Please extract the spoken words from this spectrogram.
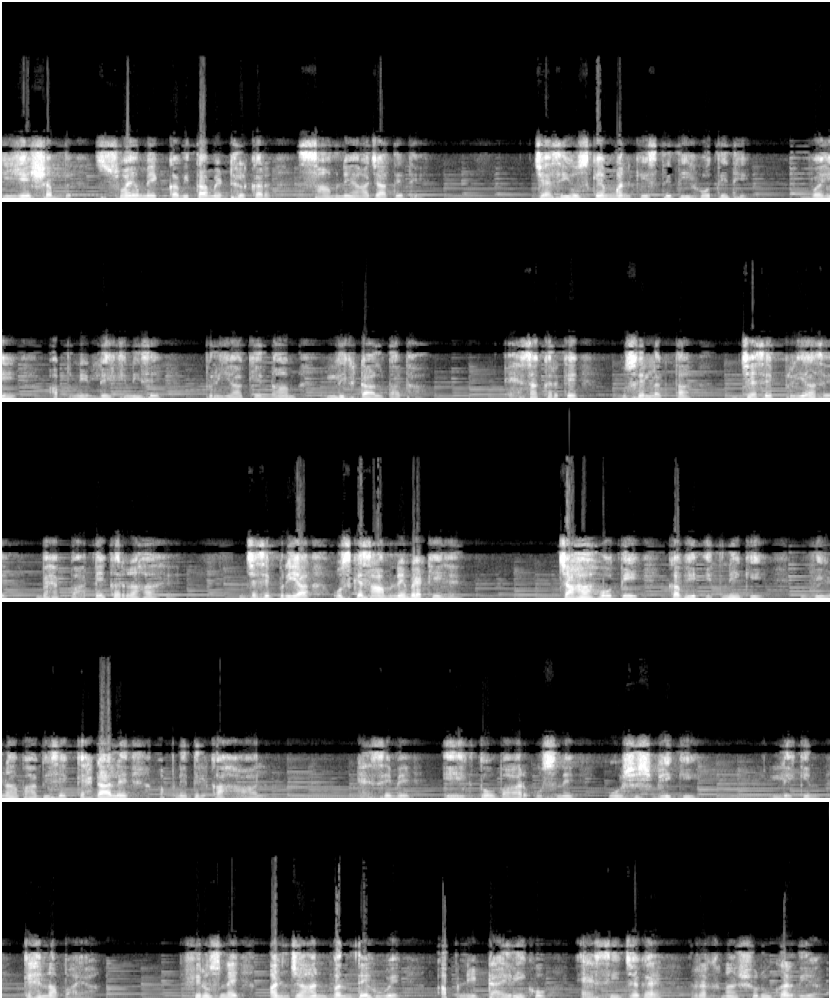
कि ये शब्द स्वयं एक कविता में ढलकर सामने आ जाते थे। जैसी उसके मन की स्थिति होती थी, वही अपनी लेखनी से प्रिया के नाम लिख डालता था। ऐसा करके उसे लगता जैसे प्रिया से वह बातें कर रहा है, जैसे प्रिया उसके सामने बैठी है। चाह होती कभी इतनी की वीणा भाभी से कह डाले अपने दिल का हाल। ऐसे में एक दो बार उसने कोशिश भी की, लेकिन कह ना पाया। फिर उसने अनजान बनते हुए अपनी डायरी को ऐसी जगह रखना शुरू कर दिया,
